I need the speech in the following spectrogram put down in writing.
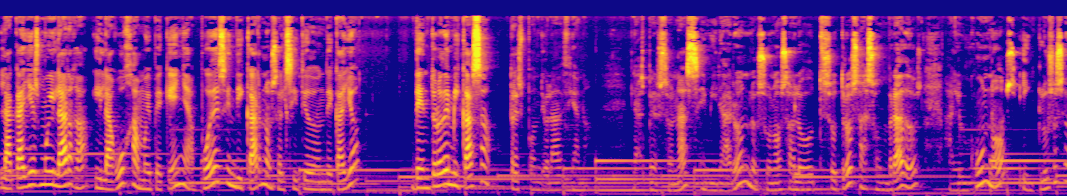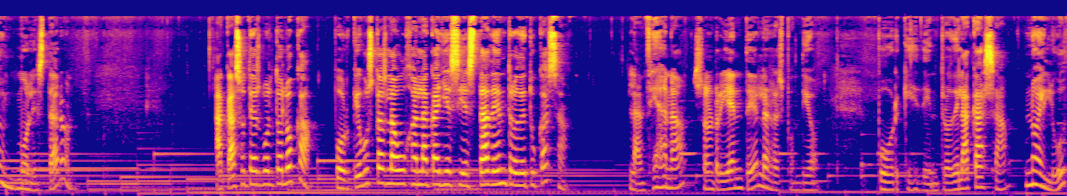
La calle es muy larga y la aguja muy pequeña. ¿Puedes indicarnos el sitio donde cayó? Dentro de mi casa, respondió la anciana personas se miraron los unos a los otros asombrados, algunos incluso se molestaron. ¿Acaso te has vuelto loca? ¿Por qué buscas la aguja en la calle si está dentro de tu casa? La anciana, sonriente, le respondió, porque dentro de la casa no hay luz.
